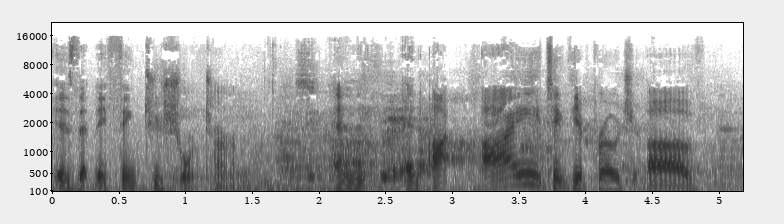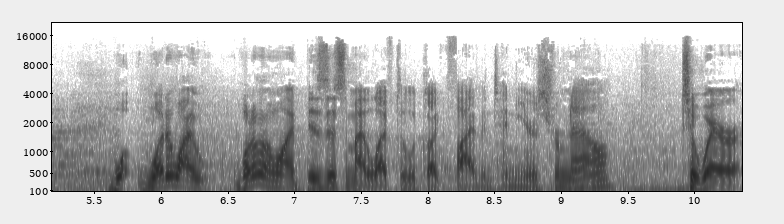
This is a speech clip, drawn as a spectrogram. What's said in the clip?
is that they think too short term, and and I, I take the approach of what, what do I what do I want my business and my life to look like five and ten years from now, to where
